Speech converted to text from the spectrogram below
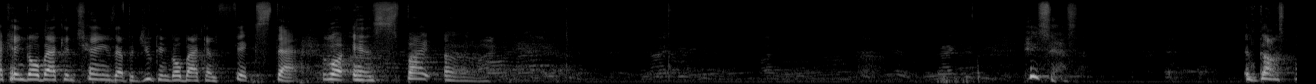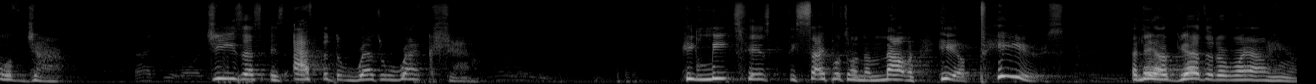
I can't go back and change that, but you can go back and fix that. Lord, in spite of. He says in Gospel of John, you, Jesus is after the resurrection. He meets his disciples on the mountain. He appears, and they are gathered around him.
